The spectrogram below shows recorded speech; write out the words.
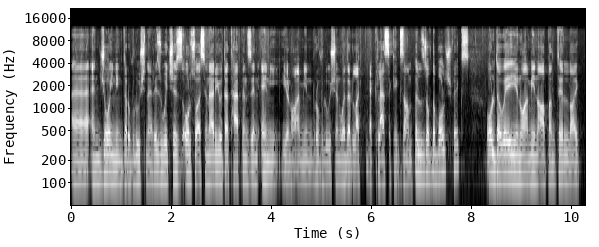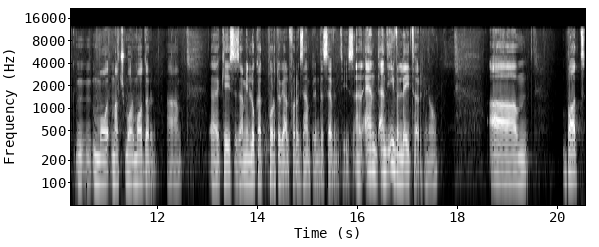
uh, and joining the revolutionaries, which is also a scenario that happens in any, you know, I mean, revolution, whether like the classic examples of the Bolsheviks, all the way, you know, I mean, up until like more, much more modern um, uh, cases. I mean, look at Portugal, for example, in the 70s, and, and, and even later, you know. Um, but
